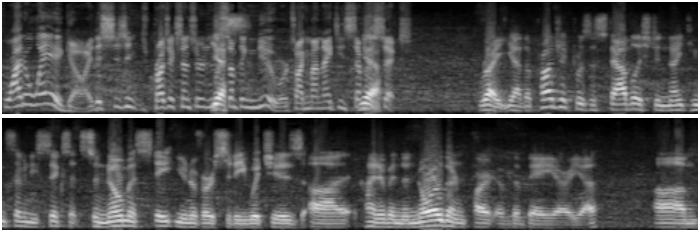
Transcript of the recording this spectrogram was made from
quite a way ago. This isn't Project Censored isn't Yes. something new. We're talking about 1976. Right, yeah. The project was established in 1976 at Sonoma State University, which is uh, kind of in the northern part of the Bay Area, um,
